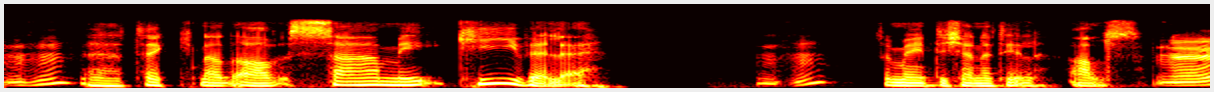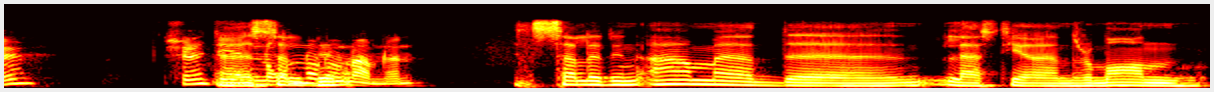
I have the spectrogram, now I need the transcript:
Mm -hmm. tecknad av Sami Kivele. Mm -hmm. Som jag inte känner till alls. Nej. Känner inte igen någon Saladin, av de namnen. Saladin Ahmed läste jag en roman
